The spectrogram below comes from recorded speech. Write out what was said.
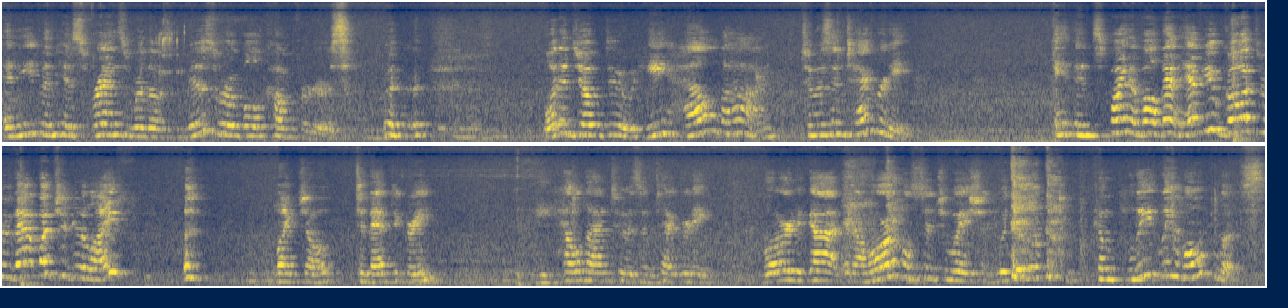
and even his friends were those miserable comforters. what did Job do? He held on to his integrity. In, in spite of all that, have you gone through that much in your life? like Job, to that degree? He held on to his integrity. Glory to God. In a horrible situation, which looked completely hopeless.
